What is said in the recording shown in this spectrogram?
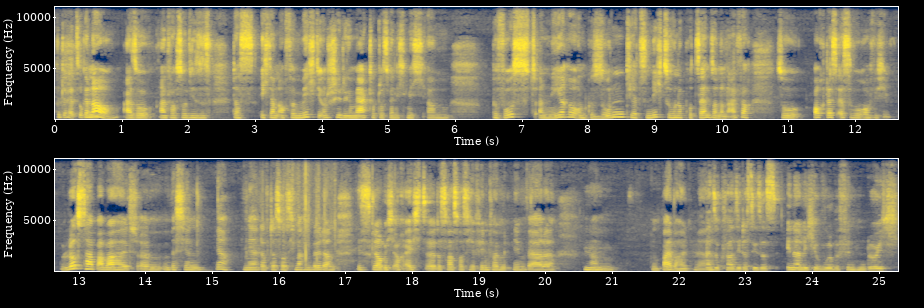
hinterher zu rennen. Genau, also einfach so dieses, dass ich dann auch für mich die Unterschiede gemerkt habe, dass wenn ich mich ähm, bewusst ernähre und gesund, jetzt nicht zu 100 Prozent, sondern einfach so auch das esse, worauf ich Lust habe, aber halt ähm, ein bisschen ja mehr auf das, was ich machen will, dann ist es, glaube ich, auch echt äh, das was, was ich auf jeden Fall mitnehmen werde mhm. ähm, und beibehalten werde. Also quasi, dass dieses innerliche Wohlbefinden durch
